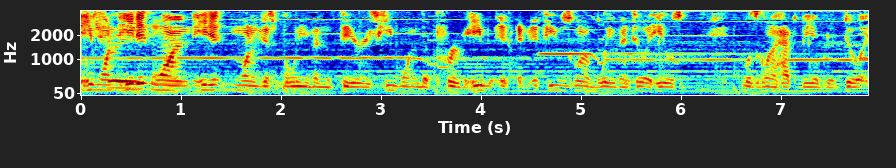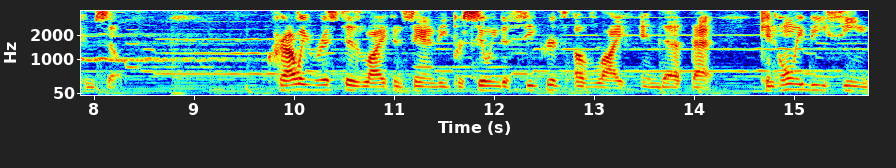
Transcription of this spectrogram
he want, he didn't want he didn't want to just believe in theories. He wanted to prove he if, if he was going to believe into it, he was was going to have to be able to do it himself. Crowley risked his life and sanity pursuing the secrets of life and death that can only be seen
